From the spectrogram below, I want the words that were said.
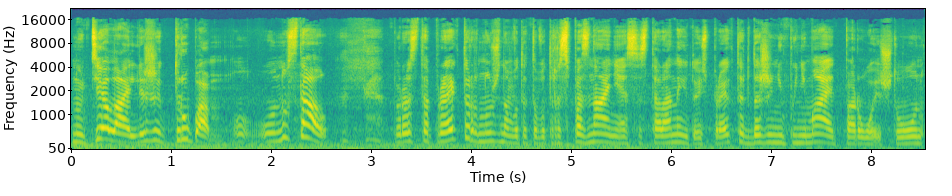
Ну, тело лежит трупом, он устал. Просто проектору нужно вот это вот распознание со стороны. То есть проектор даже не понимает порой, что он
